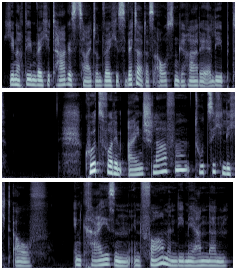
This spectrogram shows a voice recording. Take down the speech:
je nachdem, welche Tageszeit und welches Wetter das Außen gerade erlebt. Kurz vor dem Einschlafen tut sich Licht auf, in Kreisen, in Formen, die meandern.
